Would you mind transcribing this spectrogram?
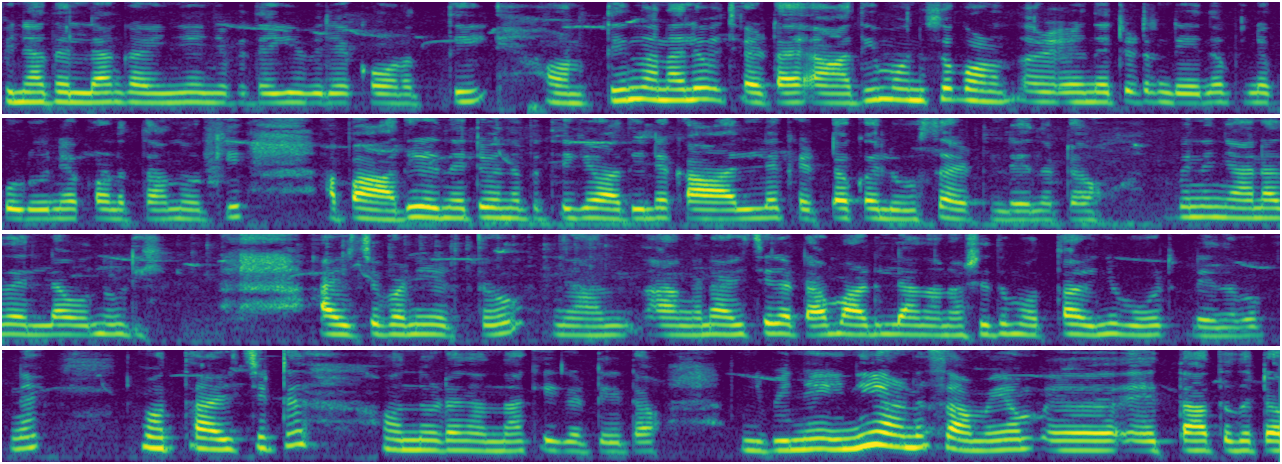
പിന്നെ അതെല്ലാം കഴിഞ്ഞ് കഴിഞ്ഞപ്പോഴത്തേക്ക് ഇവരെയൊക്കെ ഉണർത്തി ഉണർത്തി എന്ന് പറഞ്ഞാൽ ചേട്ടാ ആദ്യം ഉണ എഴുന്നേറ്റിട്ടുണ്ടായിരുന്നു. പിന്നെ കുടുവിനെയൊക്കെ ഉണർത്താൻ നോക്കി. അപ്പോൾ ആദ്യം എഴുന്നേറ്റ് വന്നപ്പോഴത്തേക്കും അതിന്റെ കാലിലെ കെട്ടൊക്കെ ലൂസായിട്ടുണ്ടായിരുന്നു കേട്ടോ. പിന്നെ ഞാനതെല്ലാം ഒന്നുകൂടി അഴിച്ച് പണിയെടുത്തു ഞാൻ അങ്ങനെ അഴിച്ച് കെട്ടാൻ പാടില്ല എന്നാണ് പക്ഷെ ഇത് മൊത്തം അഴിഞ്ഞു പോയിട്ടുണ്ടായിരുന്നു. അപ്പോൾ പിന്നെ മൊത്തം അഴിച്ചിട്ട് ഒന്നുകൂടെ നന്നാക്കി കിട്ടി കേട്ടോ പിന്നെ ഇനിയാണ് സമയം എത്താത്തത് കേട്ടോ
